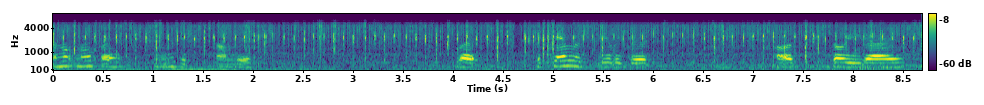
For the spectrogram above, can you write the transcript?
I don't know if I have music on this. But the camera's really good. I'll show you guys.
